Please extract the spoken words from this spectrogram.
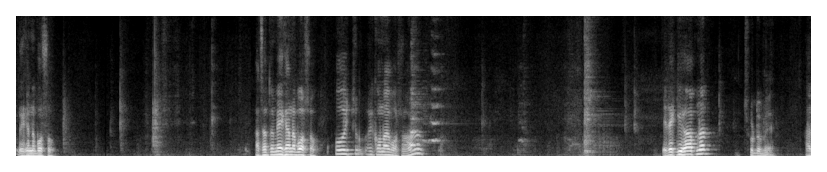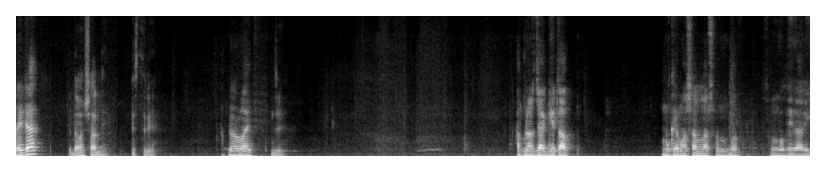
এখানে বসো। আচ্ছা তুমি এখানে বসো। ওই ওই কোনায় বসো হ্যাঁ? এটা কি হয় আপনার? ছোট মেয়ে। আর এটা? এটা আমার শালি স্ত্রী। আপনার ওয়াইফ জি। আপনার যা গেট আপ মুখে মাসাল্লাহ সুন্দর সুন্নতি দাড়ি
